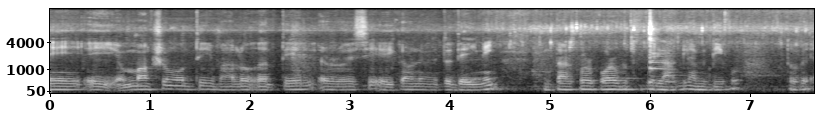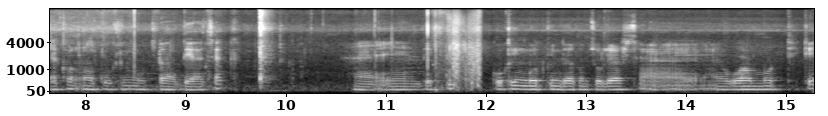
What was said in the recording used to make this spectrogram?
এই এই মাংসর মধ্যেই ভালো তেল রয়েছে, এই কারণে হয়তো দেইনি। তারপর পরবর্তীতে লাগলে আমি দিব। তবে এখন কুকিং মুডটা দেওয়া যাক। হ্যাঁ দেখুন কুকিং মোড কিন্তু এখন চলে আসছে ওয়ার্ম মোড থেকে।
